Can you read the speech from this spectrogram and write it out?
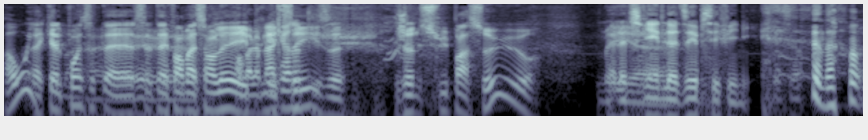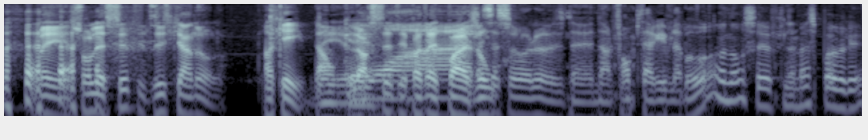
Ah oui. À quel point cette, Euh, cette information-là est précise, je ne suis pas sûr. Mais Mais, là, tu viens de euh, le dire, puis c'est fini. mais sur le site, ils disent qu'il y en a. là. OK. Donc, Mais euh, leur site est peut-être pas à jour. C'est ça, là, dans le fond, puis t'arrives là-bas. Oh non, c'est- finalement, c'est pas vrai.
